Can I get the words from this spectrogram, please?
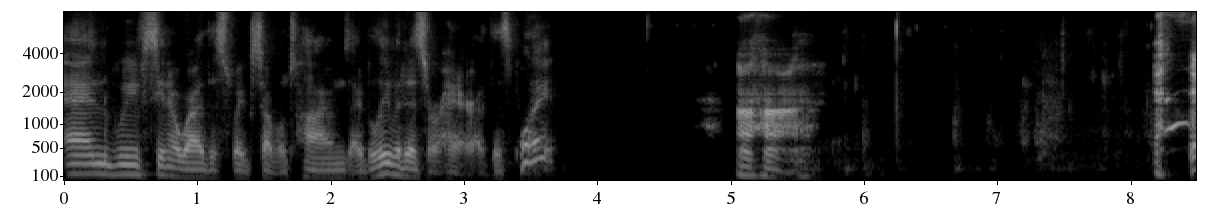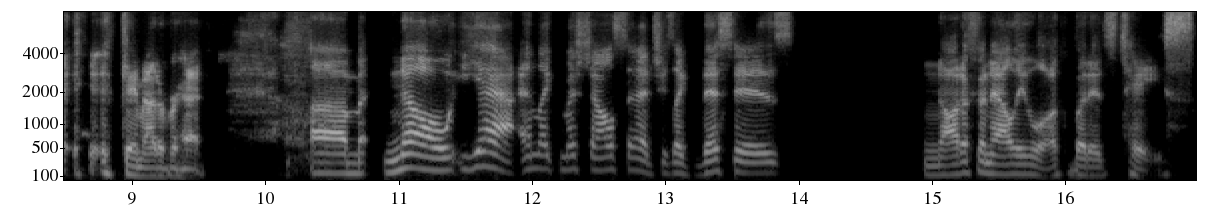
And we've seen her wear this wig several times. I believe it is her hair at this point. Uh-huh. it came out of her head. Um, no, yeah, and like Michelle said, she's like, this is not a finale look, but it's Tayce,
